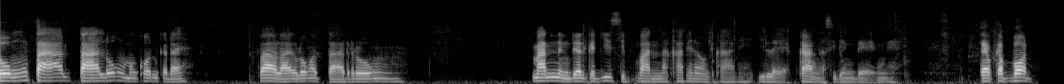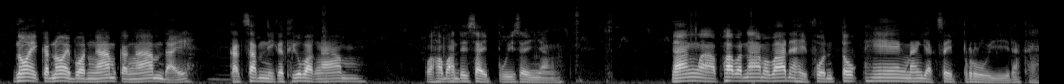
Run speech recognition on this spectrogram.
ลงตาตาลงบางคนก็ได้ ฝ้าหลายลงอาตาลง มันหนึ่งเดือนกับยี่สิบวันนะคะพี่น้องค่ะนี่อีแหลกก้างกับสีแดงนี่แต่กับบอดน้อยก็น้อยบอดงามกับงามไดกัดซ้ำนี่ก็ถือว่างามเพราะเขาบ้านได้ใส่ปุ๋ยใส่หยังนางว่าภาวนามาว่าเนี่ยให้ฝนตกแห้งนางอยากใส่ปุ๋ยนะคะ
